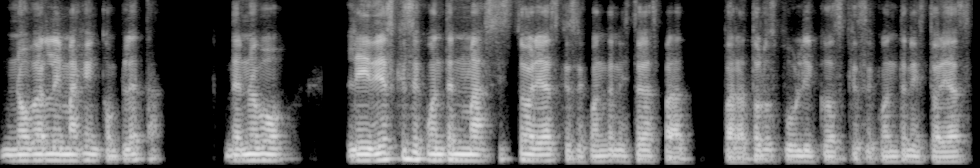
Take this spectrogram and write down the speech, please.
no ver la imagen completa. De nuevo, la idea es que se cuenten más historias, que se cuenten historias para, para todos los públicos, que se cuenten historias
